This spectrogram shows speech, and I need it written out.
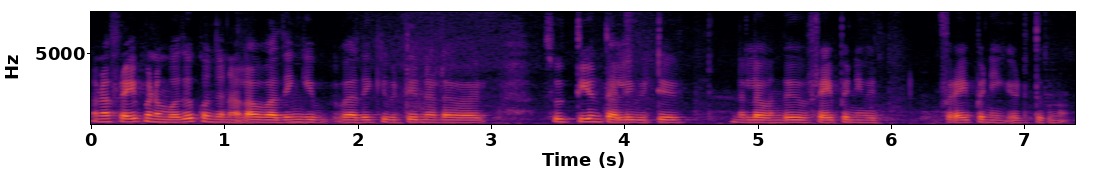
ஆனால் ஃப்ரை பண்ணும்போது கொஞ்சம் நல்லா வதங்கி வதக்கி விட்டு நல்லா சுற்றியும் தள்ளி விட்டு நல்லா வந்து ஃப்ரை பண்ணி வச் ஃப்ரை பண்ணி எடுத்துக்கணும்.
